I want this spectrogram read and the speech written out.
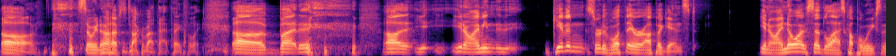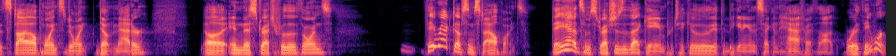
uh, so we don't have to talk about that, thankfully. Uh, but uh, you, you know, I mean, given sort of what they were up against, you know, I know I've said the last couple weeks that style points don't don't matter uh, in this stretch for the Thorns. They racked up some style points. They had some stretches of that game, particularly at the beginning of the second half. I thought where they were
